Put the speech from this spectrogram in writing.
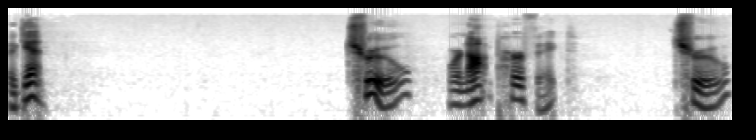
again. True, we're not perfect. True,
